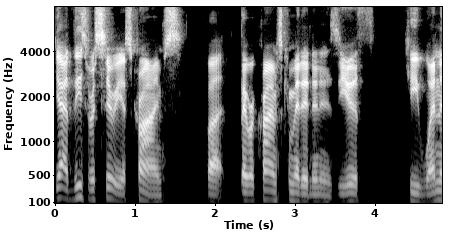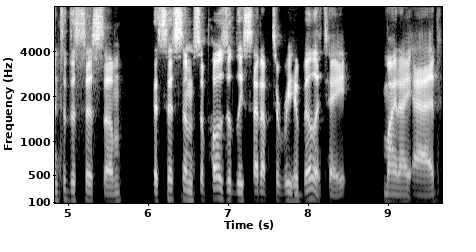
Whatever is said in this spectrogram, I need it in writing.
Yeah, these were serious crimes, but they were crimes committed in his youth. He went into the system. The system supposedly set up to rehabilitate, might I add.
